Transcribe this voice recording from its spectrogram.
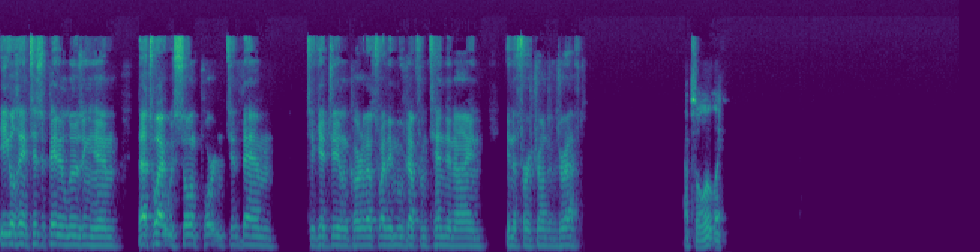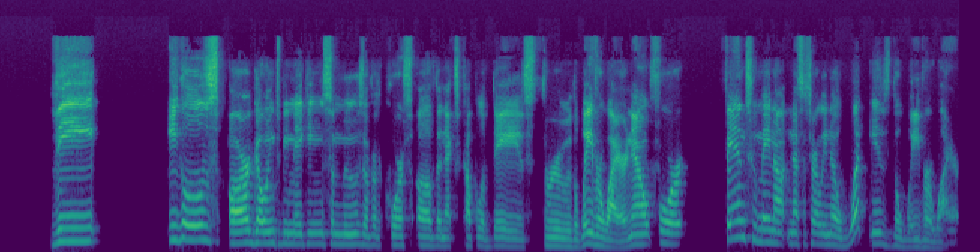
Eagles anticipated losing him. That's why it was so important to them to get Jalen Carter. That's why they moved up from ten to nine in the first round of the draft. Absolutely. The Eagles are going to be making some moves over the course of the next couple of days through the waiver wire. Now, for fans who may not necessarily know, what is the waiver wire?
